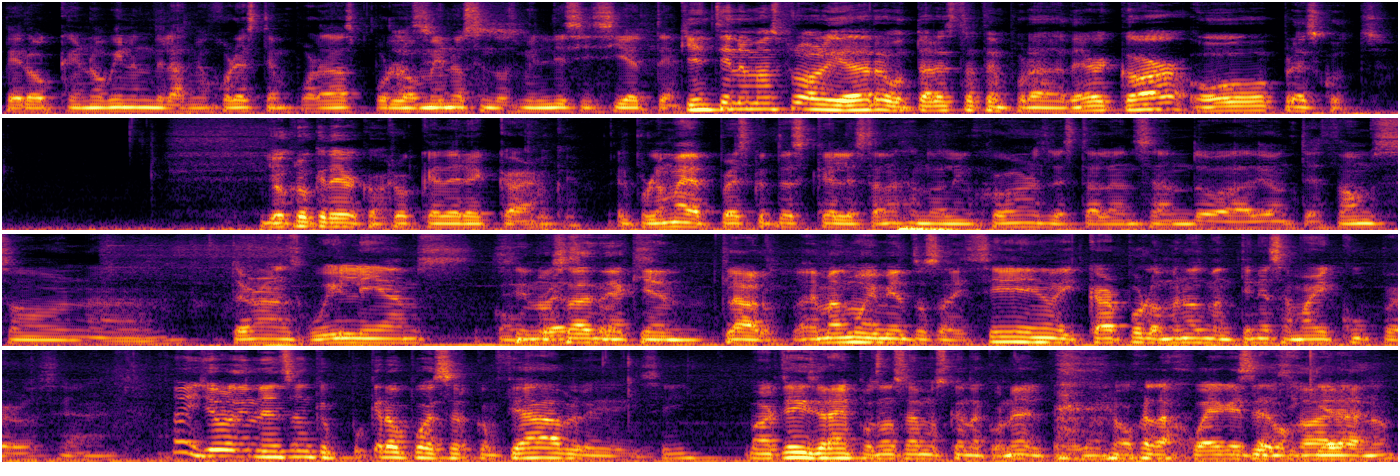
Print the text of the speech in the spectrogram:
pero que no vienen de las mejores temporadas, por lo menos en 2017. ¿Quién tiene más probabilidad de rebotar esta temporada? ¿Derek Carr o Prescott? Yo creo que Derek Carr. Creo que Derek Carr. El problema de Prescott es que le está lanzando a Allen Horns, le está lanzando a Deontay Thompson, a Terrence Williams. Si no sabes ni a quién. Claro, hay más movimientos ahí. Sí, no, y Carr por lo menos mantienes a Mari Cooper, o sea. Ay, Jordi Nelson, que creo puede ser confiable. Sí. Martinez Bryant, pues no sabemos qué onda con él. Pero bueno. Ojalá juegue Sí, ojalá. siquiera, ¿no?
